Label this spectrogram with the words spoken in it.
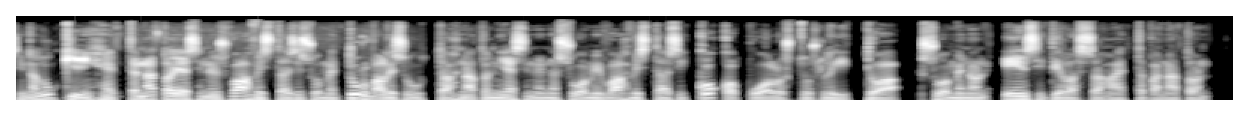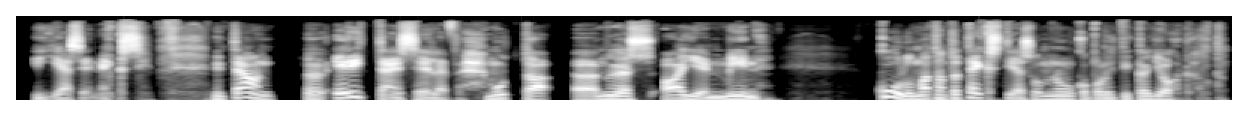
Siinä luki, että NATO-jäsenyys vahvistaisi Suomen turvallisuutta. Naton jäsenenä Suomi vahvistaisi koko puolustusliittoa. Suomen on ensitilassa haettava Naton jäseneksi. Niin tämä on erittäin selvää, mutta myös aiemmin kuulumatonta tekstiä Suomen ulkopolitiikan johdolta.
